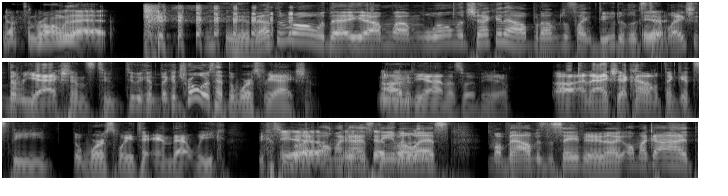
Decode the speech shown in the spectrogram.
Nothing wrong with that. Yeah, nothing wrong with that. Yeah, I'm, I'm willing to check it out, but I'm just like, dude, it looks Yeah. terrible. Actually, the reactions to to the the controllers had the worst reaction. Uh, to Mhm. be honest with you, uh, and actually, I kind of think it's the the worst way to end that week because people are like, oh my it god, Steam. OS, my Valve is the savior. And they're like, oh my god,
